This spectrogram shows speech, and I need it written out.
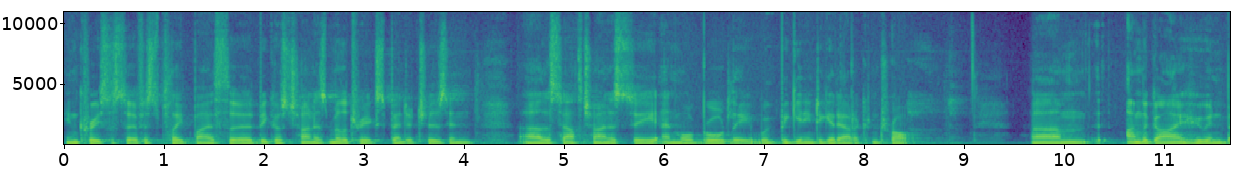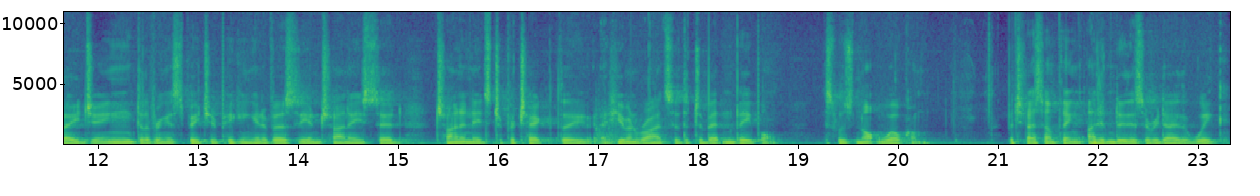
increase the surface fleet by a third because China's military expenditures in uh, the South China Sea and more broadly were beginning to get out of control. Um, I'm the guy who, in Beijing, delivering a speech at Peking University in Chinese, said China needs to protect the human rights of the Tibetan people. This was not welcome. But you know something? I didn't do this every day of the week.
